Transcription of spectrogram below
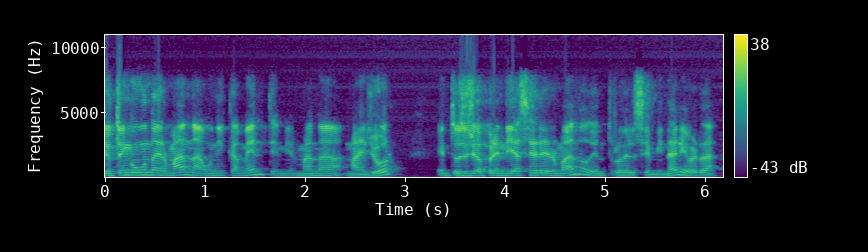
Yo tengo una hermana únicamente, mi hermana mayor, entonces yo aprendí a ser hermano dentro del seminario, ¿verdad?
